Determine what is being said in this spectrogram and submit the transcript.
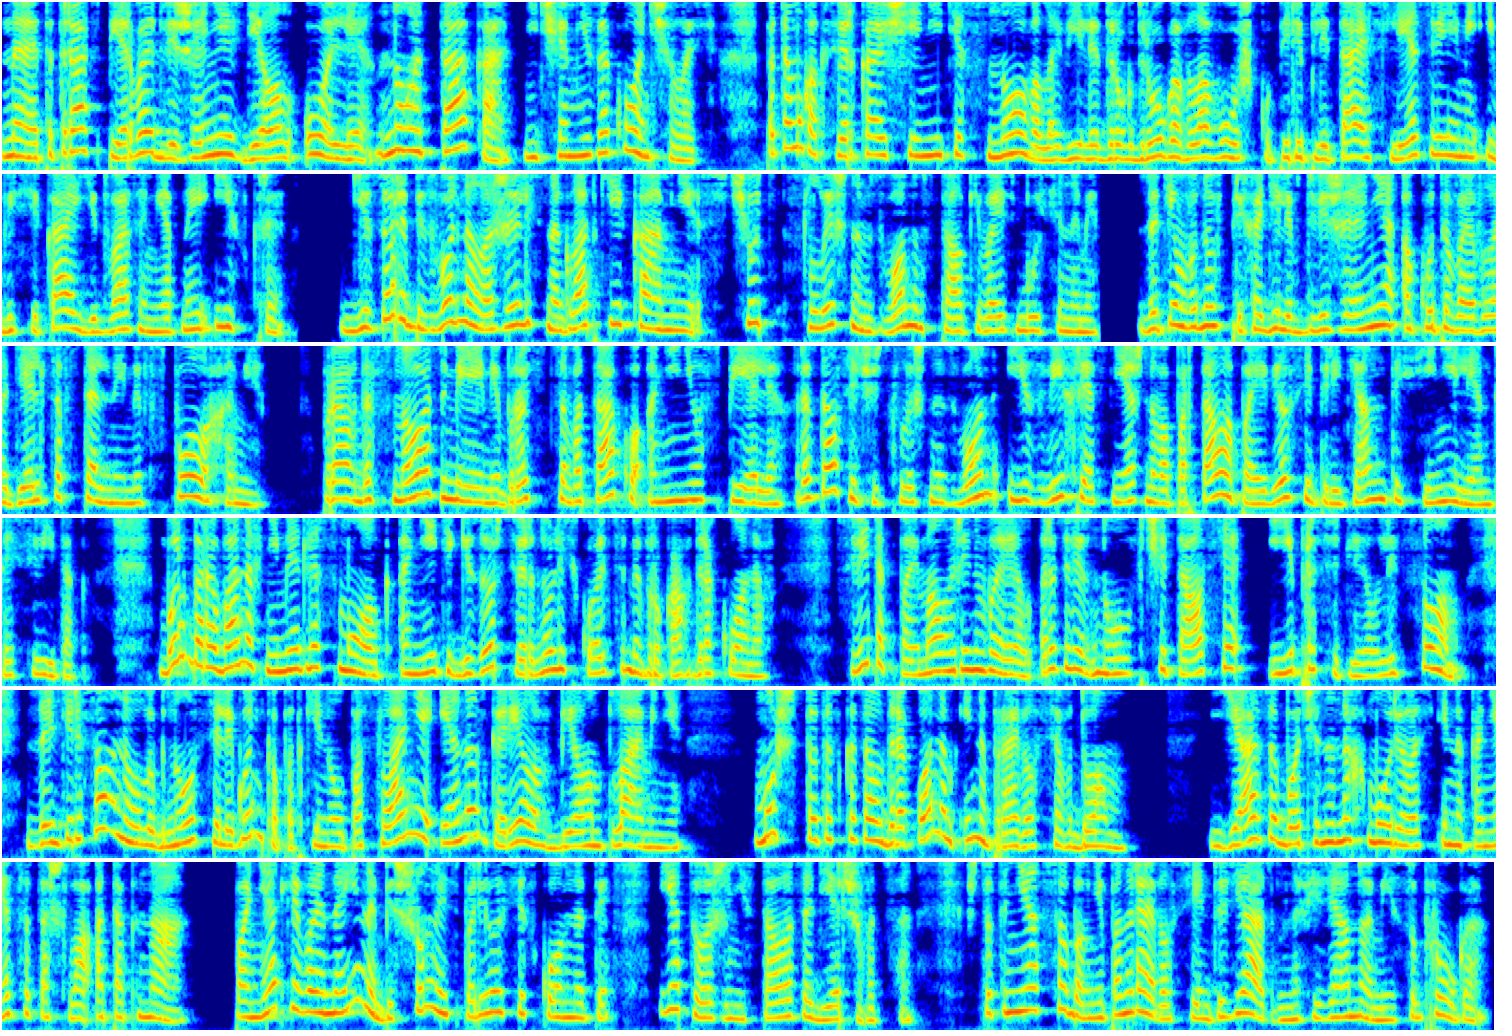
На этот раз первое движение сделал Олли, но атака ничем не закончилась, потому как сверкающие нити снова ловили друг друга в ловушку, переплетаясь лезвиями и высекая едва заметные искры. Гизоры безвольно ложились на гладкие камни, с чуть слышным звоном сталкиваясь бусинами, Затем вновь приходили в движение, окутывая владельцев стальными всполохами. Правда, снова змеями броситься в атаку они не успели. Раздался чуть слышный звон, и из вихря снежного портала появился перетянутый синей лентой свиток. Бой барабанов немедля смолк, а нити Гизор свернулись кольцами в руках драконов. Свиток поймал Ринвейл, развернул, вчитался и просветлил лицом. Заинтересованно улыбнулся, легонько подкинул послание, и оно сгорело в белом пламени. Муж что-то сказал драконам и направился в дом. Я озабоченно нахмурилась и, наконец, отошла от окна. Понятливая Наина бесшумно испарилась из комнаты, и я тоже не стала задерживаться. Что-то не особо мне понравился энтузиазм на физиономии супруга.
